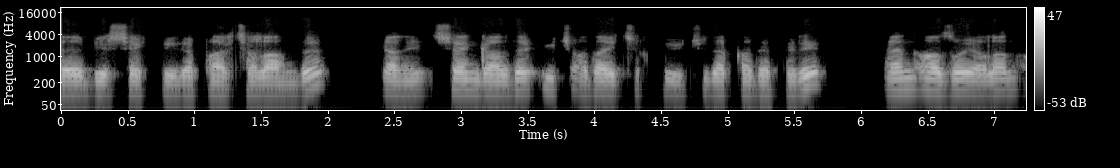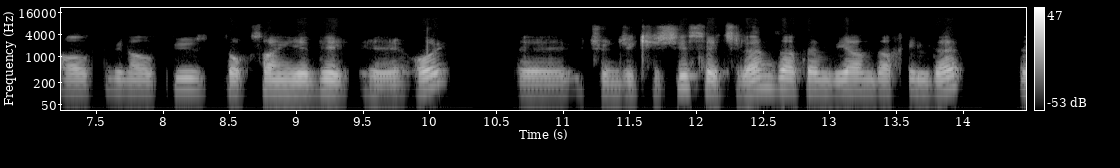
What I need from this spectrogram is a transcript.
e, bir şekliyle parçalandı. Yani Şengal'de 3 aday çıktı, 3'ü de KDP'li. En az oy alan 6697 e, oy. E, üçüncü kişi seçilen zaten bir an dahilde e,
